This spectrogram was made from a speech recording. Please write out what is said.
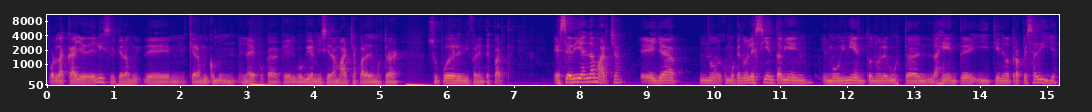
por la calle de Liesel, que era, muy, que era muy común en la época que el gobierno hiciera marcha para demostrar su poder en diferentes partes. Ese día en la marcha, ella no, como que no le sienta bien el movimiento, no le gusta la gente y tiene otra pesadilla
